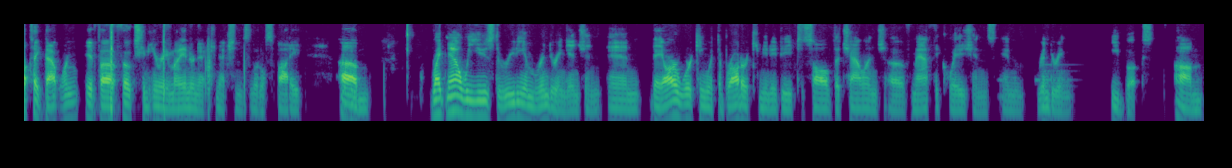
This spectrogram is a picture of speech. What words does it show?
I'll take that one. If uh, folks can hear me, my internet connection's a little spotty. Um, right now, we use the Readium rendering engine, and they are working with the broader community to solve the challenge of math equations and rendering ebooks. Um,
